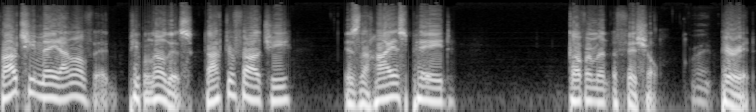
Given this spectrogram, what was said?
Fauci made, I don't know if uh, people know this, Dr. Fauci is the highest paid government official, Right. period.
